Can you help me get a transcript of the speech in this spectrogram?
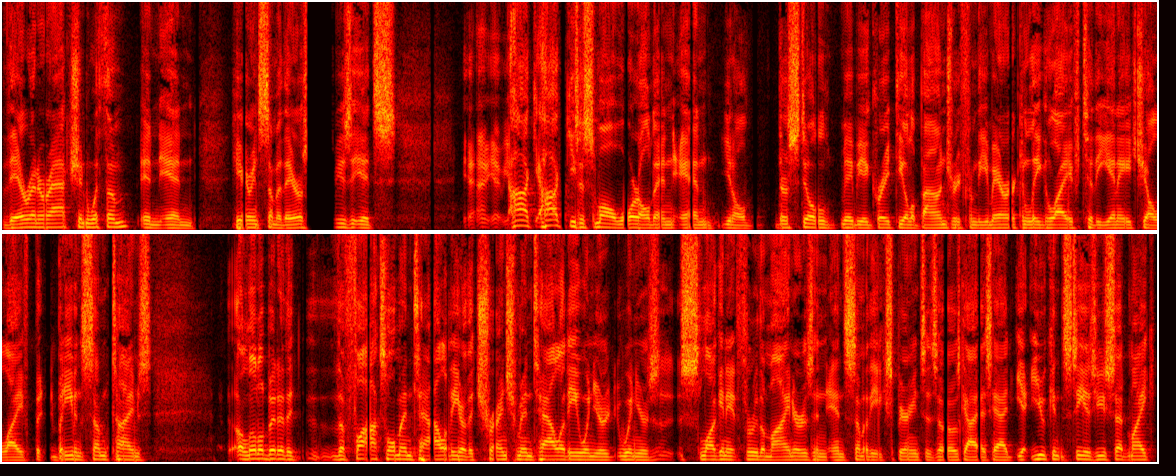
their interaction with them and, and hearing some of their stories, it's hockey, hockey's a small world and, and, you know, there's still maybe a great deal of boundary from the American League life to the NHL life. But, but even sometimes a little bit of the the foxhole mentality or the trench mentality when you're when you're slugging it through the minors and, and some of the experiences those guys had. Yet you can see, as you said, Mike,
